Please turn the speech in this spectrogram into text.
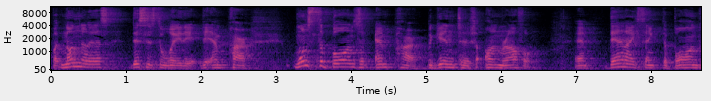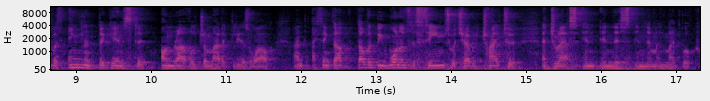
But nonetheless, this is the way the, the empire, once the bonds of empire begin to unravel, um, then I think the bond with England begins to unravel dramatically as well. And I think that, that would be one of the themes which I would try to address in, in, this, in, the, in my book.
